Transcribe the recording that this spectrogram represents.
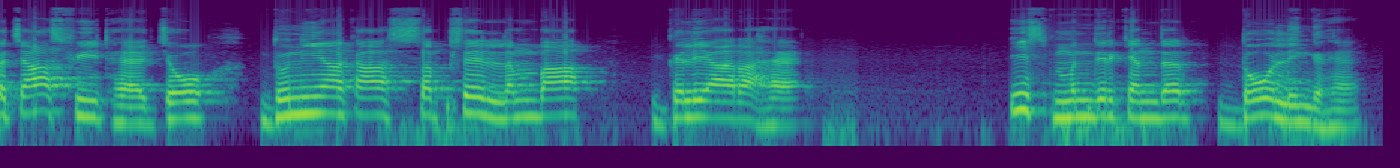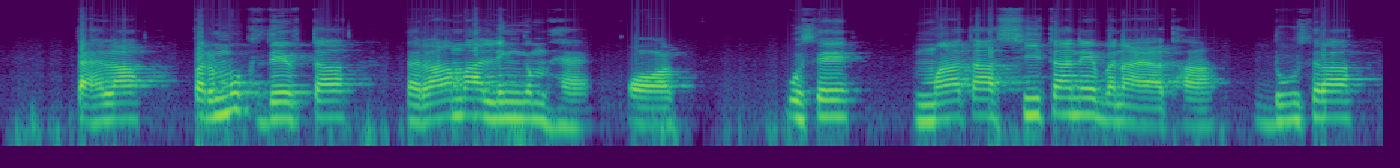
पचास फीट है, जो दुनिया का सबसे लंबा गलियारा है। इस मंदिर के अंदर दो लिंग हैं। पहला प्रमुख देवता रामालिंगम है और उसे माता सीता ने बनाया था। दूसरा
